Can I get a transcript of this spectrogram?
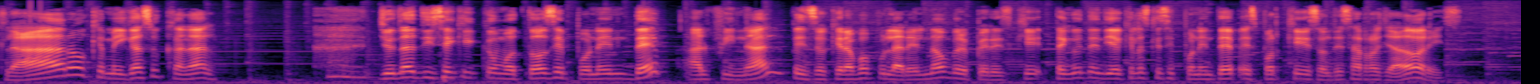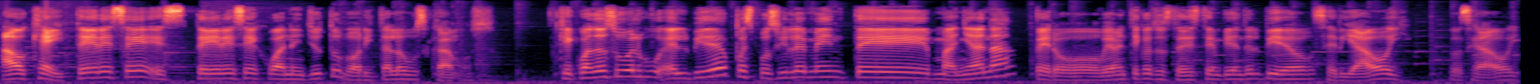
Claro, que me diga su canal. Jonas dice que como todos se ponen Dev al final, pensó que era popular el nombre, pero es que tengo entendido que los que se ponen Dev es porque son desarrolladores. Ah, ok, TRC es Juan en YouTube, ahorita lo buscamos. Que cuando subo el video, pues posiblemente mañana, pero obviamente cuando ustedes estén viendo el video sería hoy, o sea, hoy.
